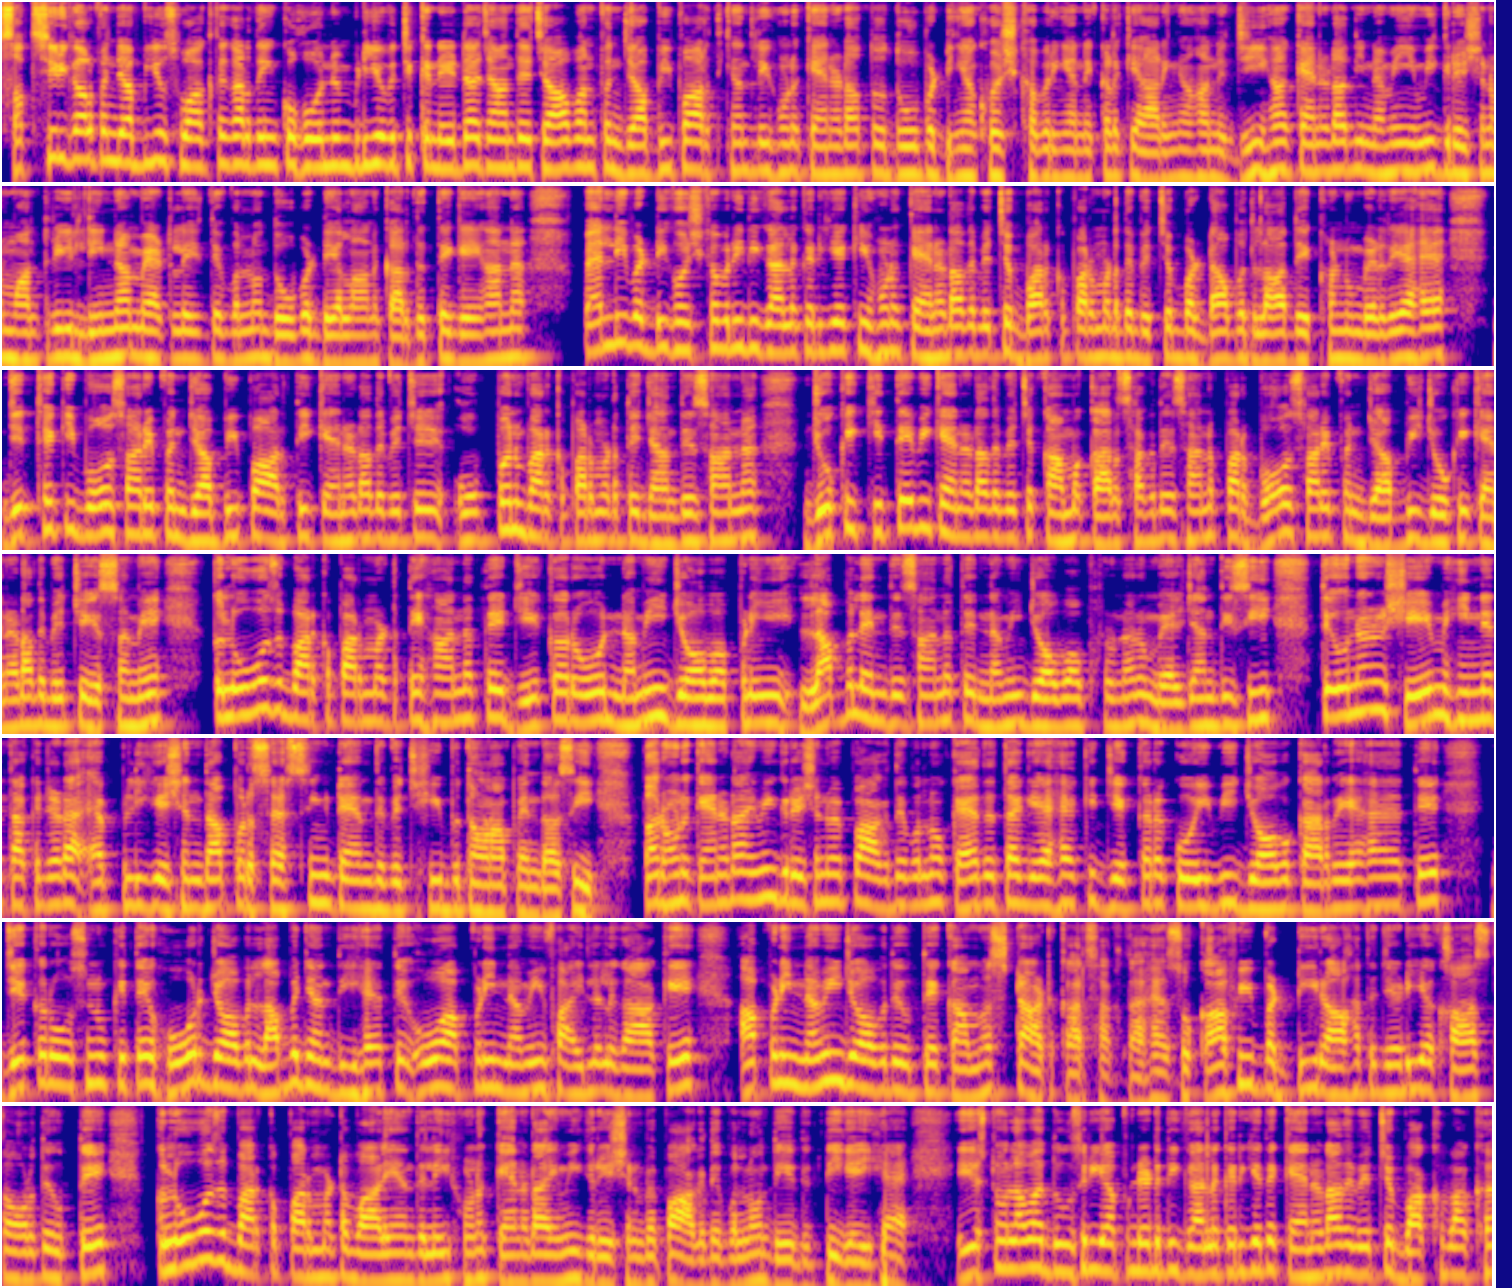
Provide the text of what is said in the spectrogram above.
ਸਤਿ ਸ਼੍ਰੀ ਅਕਾਲ ਪੰਜਾਬੀਓ, ਸਵਾਗਤ ਕਰਦੇ ਹਾਂ ਇੱਕ ਹੋਰ ਨਵੀਂ ਵੀਡੀਓ ਵਿੱਚ। ਕੈਨੇਡਾ ਜਾਣ ਦੇ ਚਾਹਵਾਨ ਪੰਜਾਬੀ ਭਾਰਤੀਆਂ ਦੇ ਲਈ ਹੁਣ ਕੈਨੇਡਾ ਤੋਂ ਦੋ ਵੱਡੀਆਂ ਖੁਸ਼ਖਬਰੀਆਂ ਨਿਕਲ ਕੇ ਆ ਰਹੀਆਂ ਹਨ। ਜੀ ਹਾਂ, ਕੈਨੇਡਾ ਦੀ ਨਵੀਂ ਇਮੀਗ੍ਰੇਸ਼ਨ ਮੰਤਰੀ ਲੀਨਾ ਮੈਟਲੇਜ ਦੇ ਵੱਲੋਂ ਦੋ ਵੱਡੇ ਐਲਾਨ ਕਰ ਦਿੱਤੇ ਗਏ ਹਨ। ਪਹਿਲੀ ਵੱਡੀ ਖੁਸ਼ਖਬਰੀ ਦੀ ਗੱਲ ਕਰੀਏ ਕਿ ਹੁਣ ਕੈਨੇਡਾ ਦੇ ਵਿੱਚ ਵਰਕ ਪਰਮਿਟ ਦੇ ਵਿੱਚ ਵੱਡਾ ਬਦਲਾਅ ਦੇਖਣ ਨੂੰ ਮਿਲ ਰਿਹਾ ਹੈ, ਜਿੱਥੇ ਕਿ ਬਹੁਤ ਸਾਰੇ ਪੰਜਾਬੀ ਭਾਰਤੀ ਕੈਨੇਡਾ ਦੇ ਵਿੱਚ ਓਪਨ ਵਰਕ ਪਰਮਿਟ ਤੇ ਜਾਂਦੇ ਸਨ, ਜੋ ਕਿ ਕਿਤੇ ਵੀ ਕੈਨੇਡਾ ਦੇ ਵਿੱਚ ਕੰਮ ਕਰ ਸਕਦੇ ਸਨ, ਪਰ ਬਹੁਤ ਸਾਰੇ ਪੰਜਾਬੀ ਜੋ ਕਿ ਕੈਨੇਡਾ ਕੈਨੇਡਾ ਦੇ ਵਿੱਚ ਇਸ ਸਮੇਂ ਕਲੋਜ਼ ਵਰਕ ਪਰਮਿਟ ਤੇ ਹਨ ਤੇ ਜੇਕਰ ਉਹ ਨਵੀਂ ਜੌਬ ਆਪਣੀ ਲੱਭ ਲੈਂਦੇ ਸਨ ਤੇ ਨਵੀਂ ਜੌਬ ਆਫਰ ਉਹਨਾਂ ਨੂੰ ਮਿਲ ਜਾਂਦੀ ਸੀ ਤੇ ਉਹਨਾਂ ਨੂੰ 6 ਮਹੀਨੇ ਤੱਕ ਜਿਹੜਾ ਐਪਲੀਕੇਸ਼ਨ ਦਾ ਪ੍ਰੋਸੈਸਿੰਗ ਟਾਈਮ ਦੇ ਵਿੱਚ ਹੀ ਬਿਤਾਉਣਾ ਪੈਂਦਾ ਸੀ। ਪਰ ਹੁਣ ਕੈਨੇਡਾ ਇਮੀਗ੍ਰੇਸ਼ਨ ਵਿਭਾਗ ਦੇ ਵੱਲੋਂ ਕਹਿ ਦਿੱਤਾ ਗਿਆ ਹੈ ਕਿ ਜੇਕਰ ਕੋਈ ਵੀ ਜੌਬ ਕਰ ਰਿਹਾ ਹੈ ਤੇ ਜੇਕਰ ਉਸ ਨੂੰ ਕਿਤੇ ਹੋਰ ਜੌਬ ਲੱਭ ਜਾਂਦੀ ਹੈ ਤੇ ਉਹ ਆਪਣੀ ਨਵੀਂ ਫਾਈਲ ਲਗਾ ਕੇ ਆਪਣੀ ਨਵੀਂ ਜੌਬ ਦੇ ਉੱਤੇ ਕੰਮ ਸਟਾਰਟ ਕਰ ਸਕਦਾ ਹੈ। ਸੋ ਕਾਫੀ ਵੱਡੀ ਰਾਹਤ ਜਿਹੜੀ ਆ, ਖਾਸ ਤੌਰ ਦੇ ਉੱਤੇ ਕਲੋਜ਼ ਵਰਕ ਪਰਮਿਟ ਵਾਲਿਆਂ ਦੇ ਲਈ ਹੁਣ ਕੈਨੇਡਾ ਇਮੀਗ੍ਰੇਸ਼ਨ ਵਿਭਾਗ ਦੇ ਵੱਲੋਂ ਦੇ ਦਿੱਤੀ ਗਈ ਹੈ। ਇਸ ਤੋਂ ਇਲਾਵਾ ਦੂਸਰੀ ਅਪਡੇਟ ਦੀ ਗੱਲ ਕਰੀਏ ਤੇ ਕੈਨੇਡਾ ਦੇ ਵਿੱਚ ਵੱਖ-ਵੱਖ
